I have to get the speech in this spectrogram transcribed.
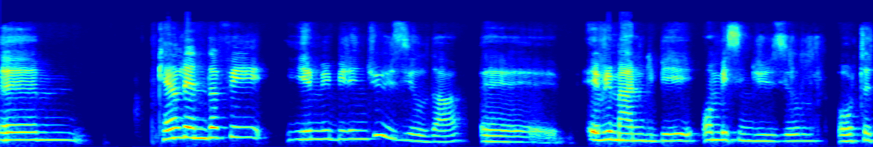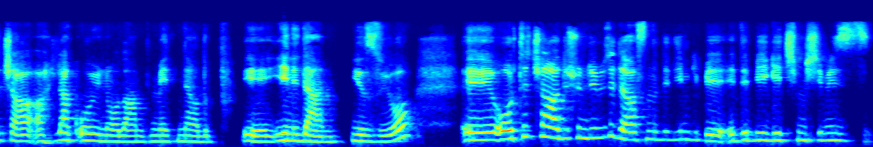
E, Carol Duffy 21. yüzyılda e, Evrimen gibi 15. yüzyıl ortaçağ ahlak oyunu olan bir metni alıp e, yeniden yazıyor. E, orta çağ düşündüğümüzde de aslında dediğim gibi edebi geçmişimiz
